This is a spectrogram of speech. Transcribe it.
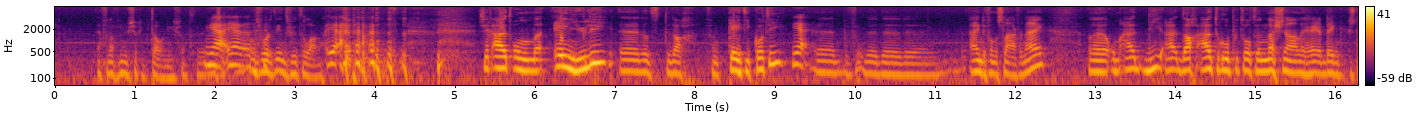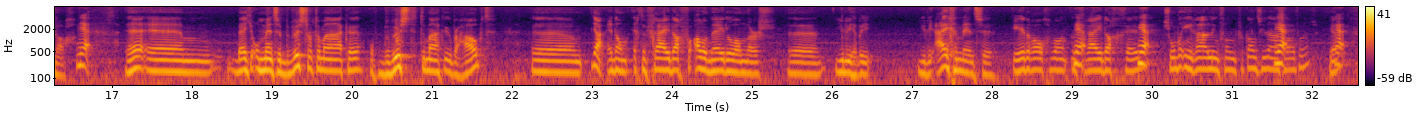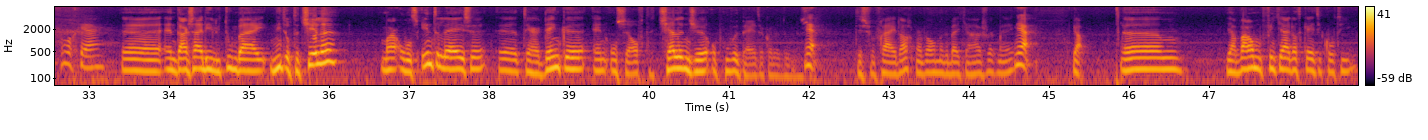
En vanaf nu zeg ik Tony's, want Ja, ja, dat- anders wordt het interview te lang. Ja, Zich uit om eh, 1 juli, dat is de dag van Katie Kotti, ja, de, de, de einde van de slavernij. om uit, die uit- dag uit te roepen tot een nationale herdenkingsdag. ja, Hè, ehm, een beetje om mensen bewuster te maken, of bewust te maken überhaupt. Ehm, ja, en dan echt een vrije dag voor alle Nederlanders. Eh, jullie hebben jullie eigen mensen eerder al gewoon een Ja. vrije dag gegeven. Ja. Zonder inruiling van vakantiedagen Ja. overigens. ja. vorig jaar. Eh, en daar zeiden jullie toen bij niet op te chillen, maar om ons in te lezen, eh, te herdenken en onszelf te challengen op hoe we het beter kunnen doen. Dus Ja. Het is een vrije dag, maar wel met een beetje huiswerk mee. Ja, Ehm, ja, waarom vind jij dat Katie Kotti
